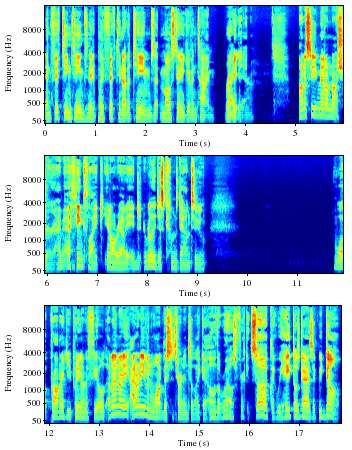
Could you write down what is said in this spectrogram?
and 15 teams need to play 15 other teams at most any given time, right? Yeah. Honestly, man, I'm not sure. I mean, I think like in all reality, it really just comes down to what product are you putting on the field. And I don't, I don't even want this to turn into like, a, oh, the Royals freaking suck. Like we hate those guys. Like we don't.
